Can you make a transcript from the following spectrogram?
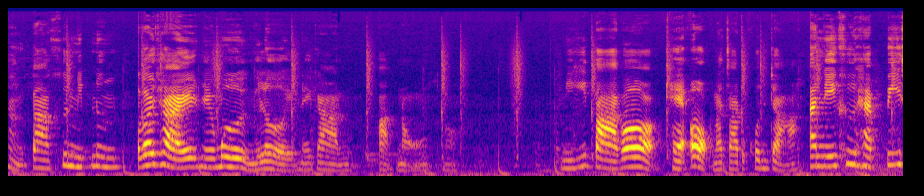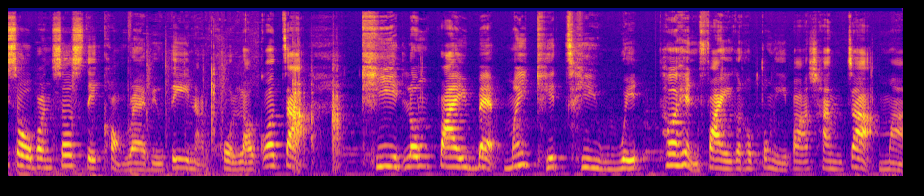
หางตาขึ้นนิดนึง แล้วก็ใช้นิ้วมืออย่างนี้เลยในการปาดน้องเนาะ นี้ที่ตาก็แคะออกนะจ๊ะทุกคนจ๋า อันนี้คือ Happy Soul Bronzer Stick ของ Rare Beauty นะทุกคนเราก็จะขขีดลงไปแบบไม่คิดชีวิต เธอเห็นไฟกระทบตรงนี้ปะฉันจะมา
